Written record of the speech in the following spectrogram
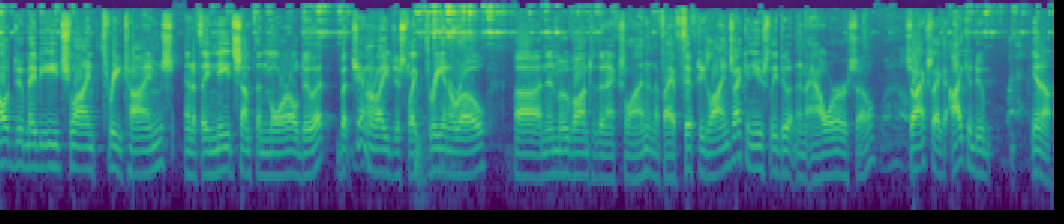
I'll do maybe each line three times, and if they need something more, I'll do it. But generally, just like three in a row, uh, and then move on to the next line. And if I have 50 lines, I can usually do it in an hour or so. Wow. So actually, I I can do, you know,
